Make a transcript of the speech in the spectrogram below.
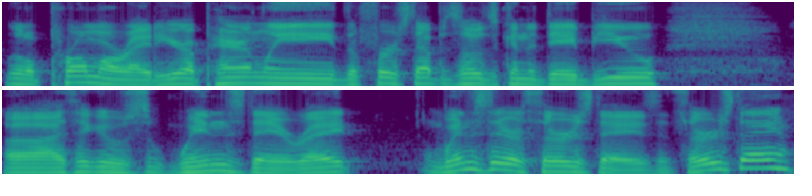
little promo right here. Apparently, the first episode is going to debut. Uh, I think it was Wednesday, right? Wednesday or Thursday? Is it Thursday?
